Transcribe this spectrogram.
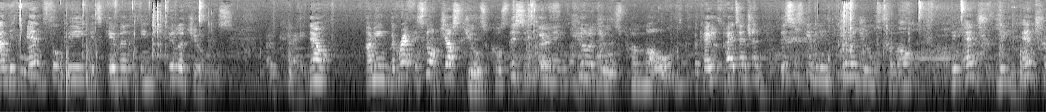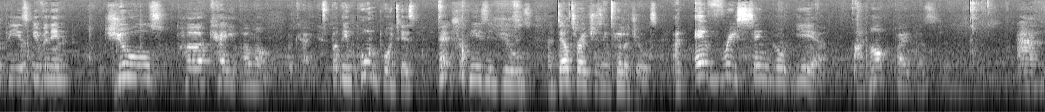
and the enthalpy is given in kilojoules. Okay. Now, I mean, the it's not just joules, of course. This is given in kilojoules per mole. Okay, pay attention. This is given in kilojoules per mole. The, entro the entropy is given in joules per K per mole. Okay, but the important point is entropy is in joules and delta H is in kilojoules. And every single year I mark papers and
